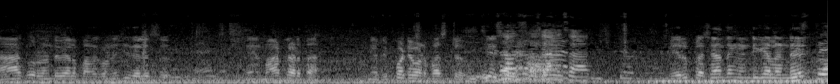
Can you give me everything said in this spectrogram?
నాకు రెండు వేల పదకొండు నుంచి తెలుసు. నేను మాట్లాడతా. మీరు రిపోర్ట్ ఇవ్వండి ఫస్ట్. మీరు ప్రశాంతంగా ఇంటికి వెళ్ళండి. ఇస్తే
